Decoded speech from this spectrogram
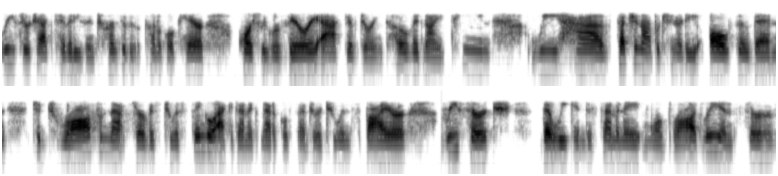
research activities, in terms of its clinical care. Of course, we were very active during COVID 19. We have such an opportunity also then to draw from that service to a single academic medical center to inspire research that we can disseminate more broadly and serve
